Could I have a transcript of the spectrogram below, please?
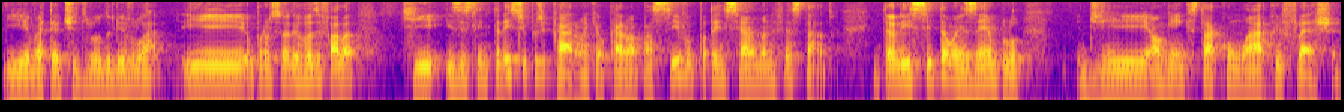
e vai ter o título do livro lá. E o professor De Rose fala que existem três tipos de karma, que é o karma passivo, potencial e manifestado. Então ele cita um exemplo de alguém que está com arco e flecha.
